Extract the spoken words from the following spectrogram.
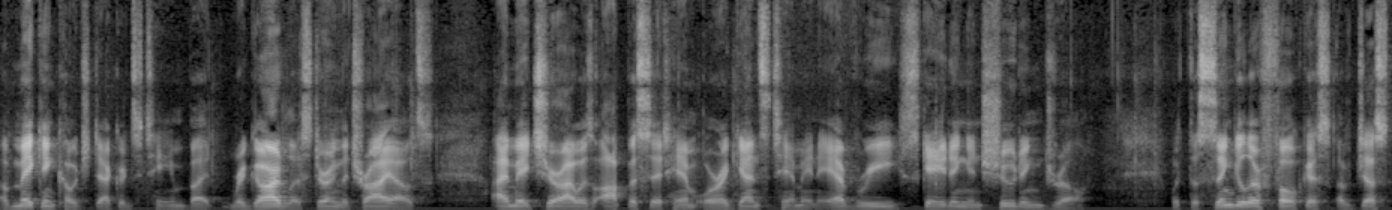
of making Coach Deckard's team, but regardless, during the tryouts, I made sure I was opposite him or against him in every skating and shooting drill with the singular focus of just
